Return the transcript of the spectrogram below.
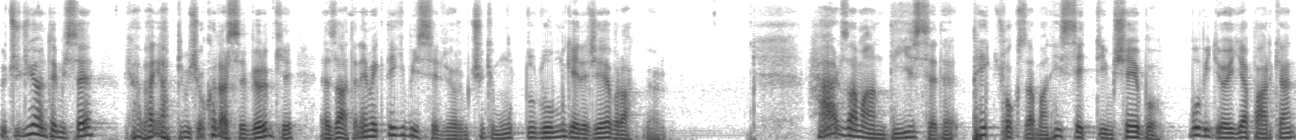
Üçüncü yöntem ise ya ben yaptığım işi o kadar seviyorum ki e, zaten emekli gibi hissediyorum. Çünkü mutluluğumu geleceğe bırakmıyorum. Her zaman değilse de pek çok zaman hissettiğim şey bu. Bu videoyu yaparken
